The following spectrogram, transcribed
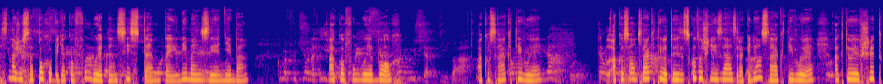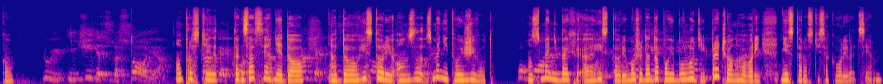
snažíš sa pochopiť, ako funguje ten systém tej dimenzie neba, ako funguje Boh, ako sa aktivuje, ako sa on sa aktivuje, to je skutočný zázrak. Keď on sa aktivuje, aktivuje všetko. On proste tak zasiahne do, do histórie. On z, zmení tvoj život. On zmení beh uh, histórie. Môže dať do pohybu ľudí. Prečo on hovorí, nestarosti sa kvôli veciam?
